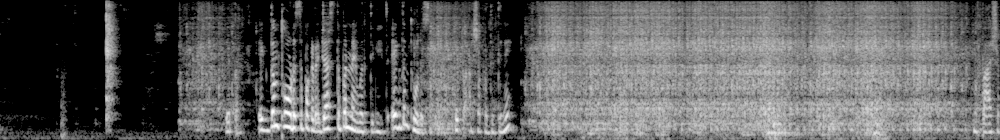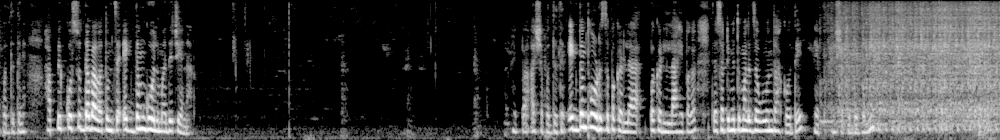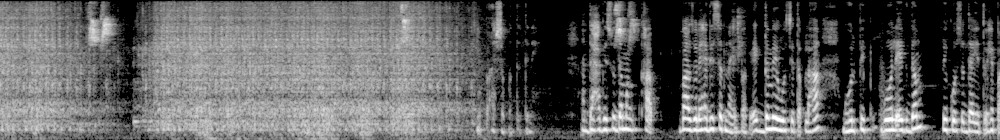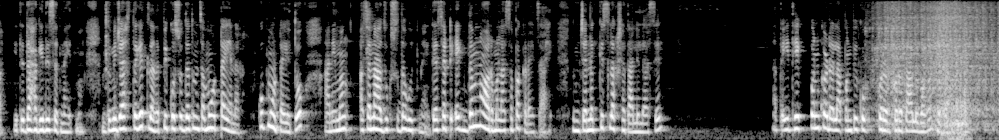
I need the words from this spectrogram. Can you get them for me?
हे पण एकदम थोडंसं पकडाय जास्त पण नाही वरती घ्यायचं. एकदम थोडंसं. हे पण अशा पद्धतीने. हे अशा पद्धतीने. हा पिकोसुद्धा बघा तुमचा एकदम गोलमध्येच येणार. हे पहा अशा पद्धतीने. एकदम थोडंसं पकडलं पकडलेलं आहे बघा. त्यासाठी मी तुम्हाला जवळून दाखवते. हे अशा पद्धतीने हे पहा अशा पद्धतीने आणि धागेसुद्धा मग खा बाजूला ह्या दिसत नाहीत बघा. एकदम व्यवस्थित आपला हा गोल पिक गोल एकदम पिकोसुद्धा येतो. हे पा इथे धागे दिसत नाहीत मग. तुम्ही जास्त घेतला ना पिकोसुद्धा तुमचा मोठा येणार. खूप मोठा येतो. आणि मग असा नाजूकसुद्धा होत नाही. त्यासाठी एकदम नॉर्मल असं पकडायचं आहे. तुमच्या नक्कीच लक्षात आलेलं असेल. आता इथे एक पण कडल आपण पिको करत करत आलो बघा. हे पा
